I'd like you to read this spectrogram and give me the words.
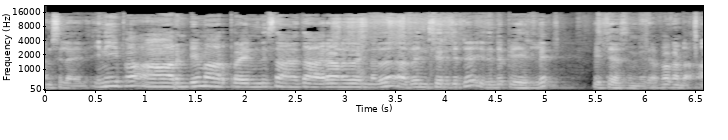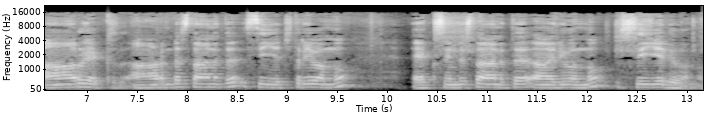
മനസ്സിലായില്ലേ? ഇനിയിപ്പോ ആറിന്റെയും ആർ പ്രൈമിന്റെയും സ്ഥാനത്ത് ആരാണ് വരുന്നത്? അതനുസരിച്ചിട്ട് ഇതിന്റെ പേരിൽ വ്യത്യാസം വരും. അപ്പൊ കണ്ട ആറ് എക്സ് ആറിന്റെ സ്ഥാനത്ത് സി എച്ച് ത്രീ വന്നു എക്സിന്റെ സ്ഥാനത്ത് ആര് വന്നു? സി എൽ വന്നു.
